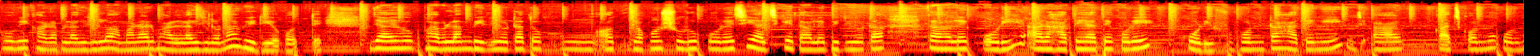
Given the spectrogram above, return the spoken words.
খুবই খারাপ লাগছিল। আমার আর ভালো লাগছিল না ভিডিও করতে। যাই হোক, ভাবলাম ভিডিওটা তো যখন শুরু করেছি আজকে, তাহলে ভিডিওটা তাহলে করি। আর হাতে হাতে করেই করি। ফোনটা হাতে নিয়েই আর কাজকর্ম করব,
